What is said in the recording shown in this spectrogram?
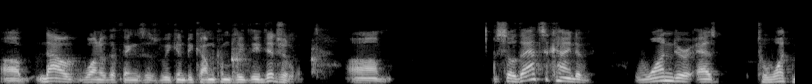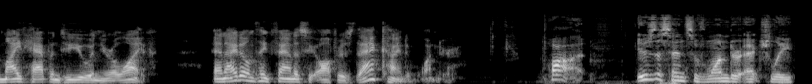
uh, now. One of the things is we can become completely digital. Um, so that's a kind of wonder as to what might happen to you in your life, and I don't think fantasy offers that kind of wonder. But is the sense of wonder actually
